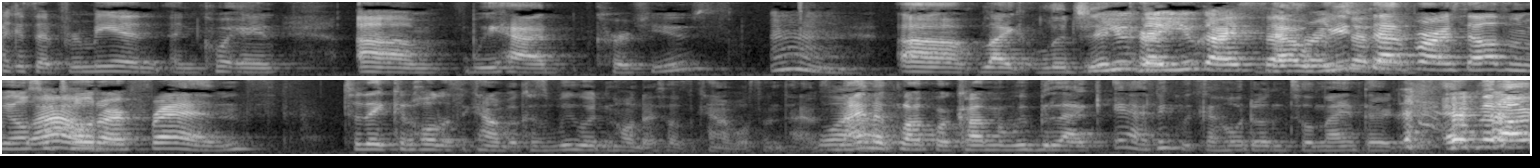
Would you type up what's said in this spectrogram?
like I said, for me and, and Quentin, um, we had curfews. Mm. Um, like legit You- that you guys set that we set for ourselves, and we also Wow. told our friends so they could hold us accountable because we wouldn't hold ourselves accountable sometimes. Wow. Nine o'clock would come and we'd be like, "Yeah, I think we can hold on until 9.30. and then our,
